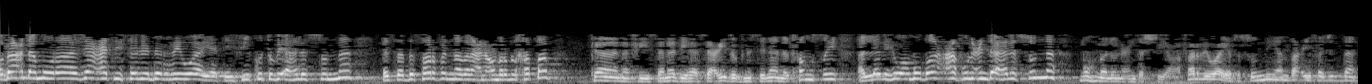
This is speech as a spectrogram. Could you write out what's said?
وبعد مراجعة سند الرواية في كتب أهل السنة بصرف النظر عن عمر بن الخطاب كان في سندها سعيد بن سنان الحمصي الذي هو مضاعف عند أهل السنة مهمل عند الشيعة. فالرواية سنيا ضعيفة جدا.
